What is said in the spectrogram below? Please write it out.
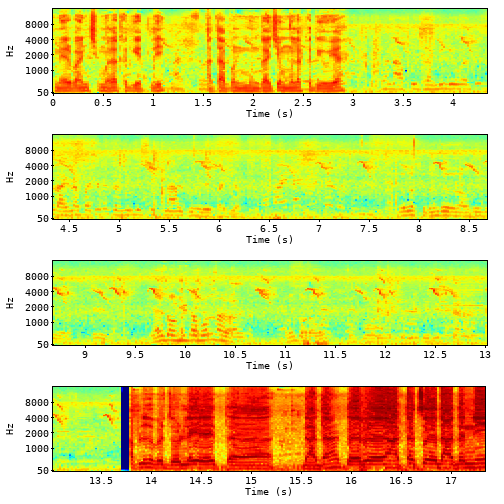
मेहरबानची मुलाखत घेतली. आता आपण भुंगाची मुलाखत घेऊया. आपण जमिनीवरतीच राहिला पाहिजे ना जमिनीचीच नाळ जुळली पाहिजे आपण बघा सुरेंद्र राहू दे जरा. दोन मिनिटं बोल ना. बोल थोडा बोल. बोलणं तुम्ही डिलीट करा. आपल्यासोबत जोडले आहेत दादा. तर आताच दादांनी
